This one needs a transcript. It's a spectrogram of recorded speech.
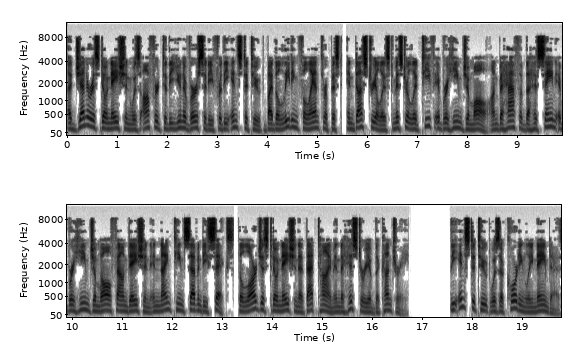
A generous donation was offered to the university for the institute by the leading philanthropist, industrialist Mr. Latif Ibrahim Jamal on behalf of the Hussein Ibrahim Jamal Foundation in 1976, the largest donation at that time in the history of the country. The institute was accordingly named as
